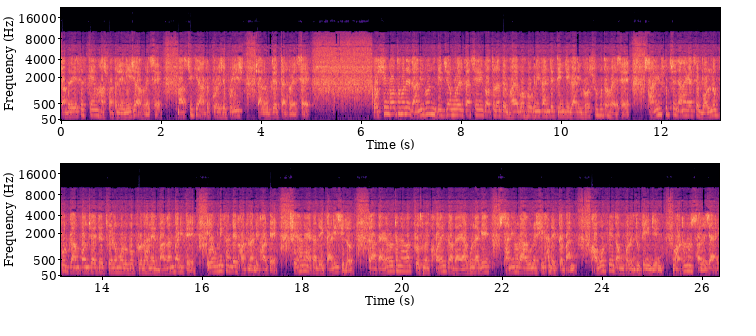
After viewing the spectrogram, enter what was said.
তাদের এসএসকেএম হাসপাতালে নিয়ে যাওয়া হয়েছে। বাসটিকে আটক করেছে পুলিশ, চালক গ্রেপ্তার হয়েছে। পশ্চিম বর্ধমানের রানীগঞ্জ গির্জা মোড়ের কাছে গতরাতে ভয়াবহ অগ্নিকাণ্ডে তিনটি গাড়ি ভস্মীভূত হয়েছে। স্থানীয় সূত্রে জানা গেছে, বল্লভপুর গ্রাম পঞ্চায়েতের তৃণমূল উপপ্রধানের বাগান বাড়িতে এই অগ্নিকাণ্ডের ঘটনাটি ঘটে। সেখানে একাধিক গাড়ি ছিল। রাত এগারোটা নাগাদ প্রথমে খড়ের গাদায় আগুন লাগে। স্থানীয়রা আগুনের শিখা দেখতে পান। খবর পেয়ে দমকলের দুটি ইঞ্জিন ঘটনাস্থলে যায়।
